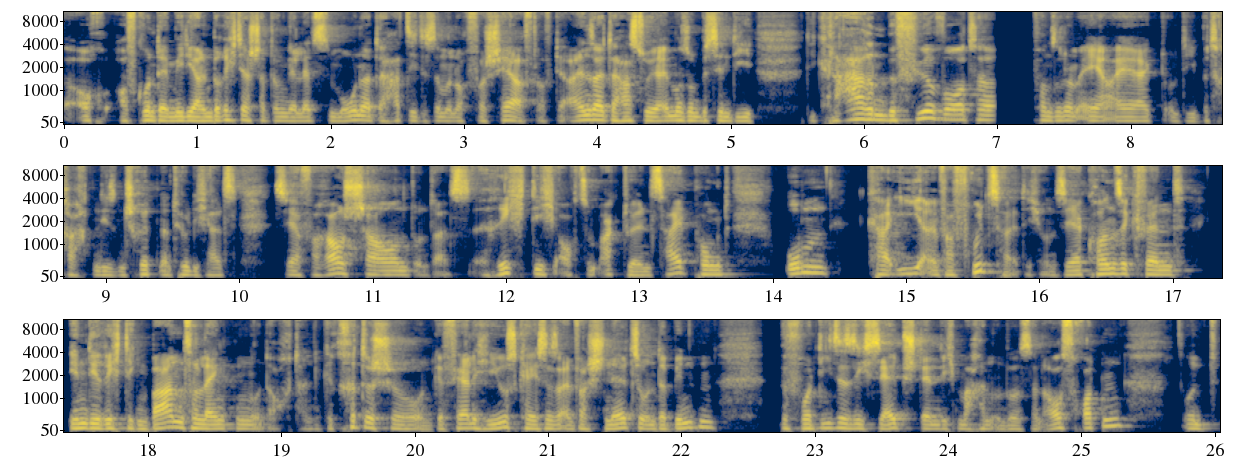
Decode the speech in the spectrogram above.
auch aufgrund der medialen Berichterstattung der letzten Monate hat sich das immer noch verschärft. Auf der einen Seite hast du ja immer so ein bisschen die, die klaren Befürworter von so einem AI-Act und die betrachten diesen Schritt natürlich als sehr vorausschauend und als richtig auch zum aktuellen Zeitpunkt, um KI einfach frühzeitig und sehr konsequent in die richtigen Bahnen zu lenken und auch dann kritische und gefährliche Use Cases einfach schnell zu unterbinden, bevor diese sich selbstständig machen und uns dann ausrotten. Und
